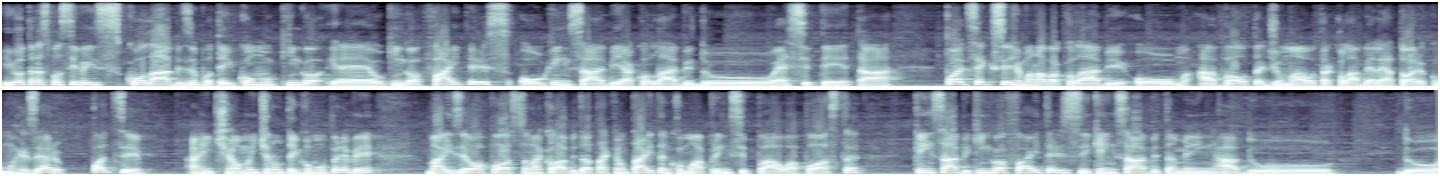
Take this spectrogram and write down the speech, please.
E outras possíveis collabs eu botei como King of, é, o King of Fighters ou quem sabe a collab do ST, tá? Pode ser que seja uma nova collab ou a volta de uma outra collab aleatória como ReZero? Pode ser. A gente realmente não tem como prever, mas eu aposto na collab do Attack on Titan como a principal aposta. Quem sabe King of Fighters e quem sabe também a do do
